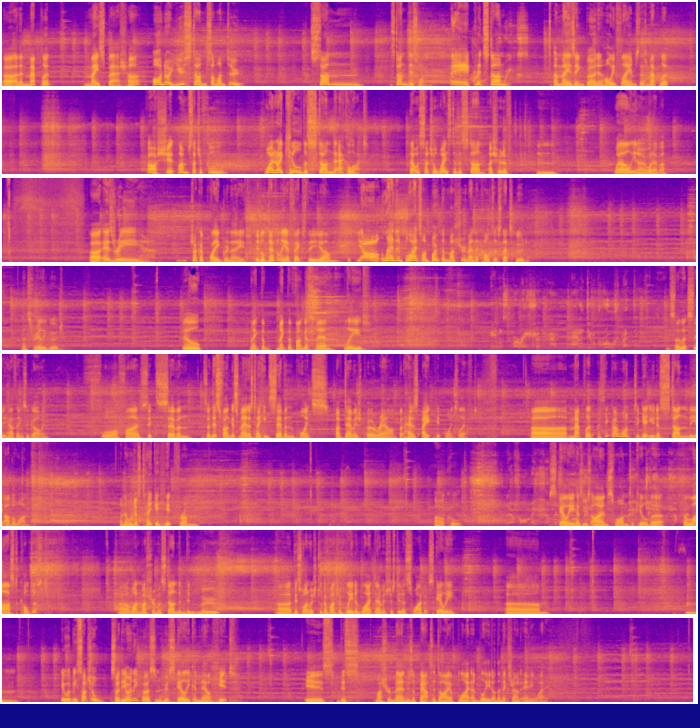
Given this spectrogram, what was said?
Uh, and then Maplet, Mace Bash, huh? Oh no, you stun someone too. Stun. Stun this one. Hey, crit stun. Amazing. Burn in Holy Flames, says Maplet. Oh shit, I'm such a fool. Why did I kill the stunned acolyte? That was such a waste of a stun. I should have. Hmm. Well, you know, whatever. Uh, Ezri, chuck a plague grenade. It'll definitely affect the. Um, the oh, landed blights on both the mushroom and the cultist. That's good. That's really good. Bill, make the make the fungus man bleed. Inspiration and improvement. So let's see how things are going. Four, five, six, seven. So this fungus man is taking seven points of damage per round, but has eight hit points left. Uh, Maplet, I think I want to get you to stun the other one. And then we'll just take a hit from. Oh, cool. Skelly has used Iron Swan to kill the the last cultist. Uh, one mushroom was stunned and didn't move. Uh, this one, which took a bunch of bleed and blight damage, just did a swipe at Skelly. Um, hmm. It would be such a. So the only person who Skelly can now hit is this mushroom man who's about to die of blight and bleed on the next round anyway.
